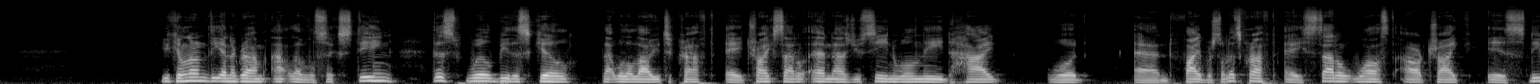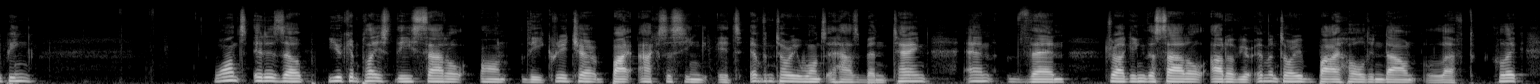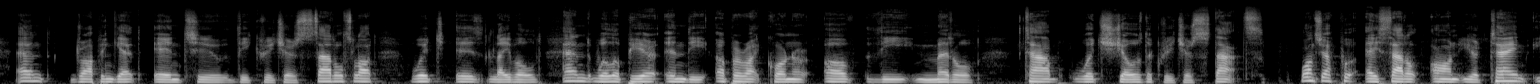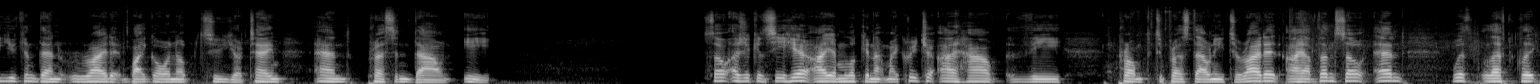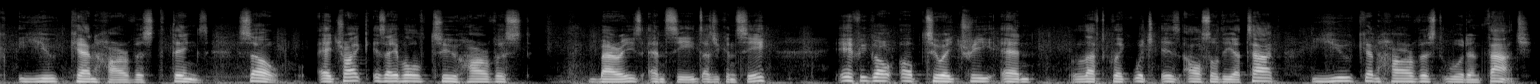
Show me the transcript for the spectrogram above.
You can learn the engram at level 16. This will be the skill that will allow you to craft a trike saddle and as you've seen we'll need hide, wood and fiber. So let's craft a saddle whilst our trike is sleeping. Once it is up, you can place the saddle on the creature by accessing its inventory once it has been tamed and then dragging the saddle out of your inventory by holding down left click and dropping it into the creature's saddle slot which is labeled and will appear in the upper right corner of the middle tab which shows the creature's stats. Once you have put a saddle on your tame, you can then ride it by going up to your tame and pressing down E. So as you can see here, I am looking at my creature. I have the prompt to press down E to ride it. I have done so and with left click you can harvest things. So a trike is able to harvest berries and seeds as you can see. If you go up to a tree and left click which is also the attack, you can harvest wood and thatch.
